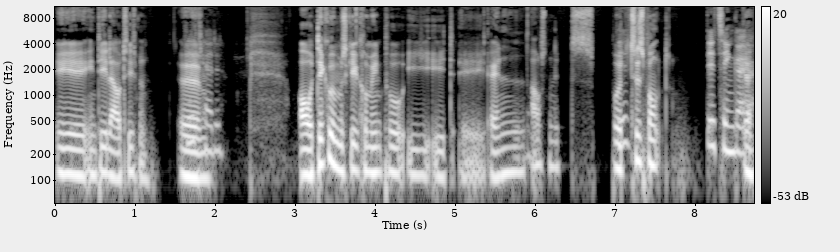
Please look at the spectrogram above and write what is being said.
øh, en del af autismen. Det Øhm, kan det. og det kunne vi måske komme ind på i et øh, andet afsnit på et Det- tidspunkt. Det tænker Ja.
